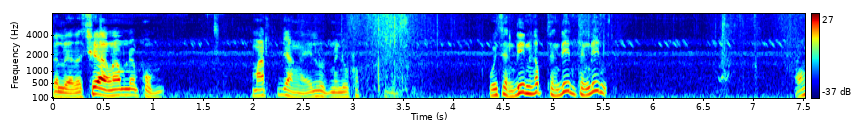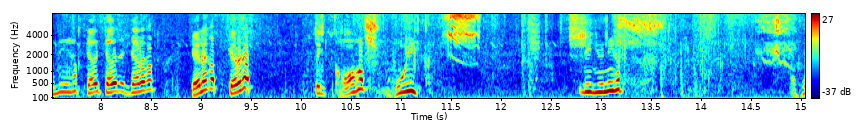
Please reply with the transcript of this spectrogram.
ก็เหลือแต่เชือกแล้วเนี่ยผม มัดอย่างไรหลุดไม่รู้ครับอุ้ยเสียงดิ้นครับเสียงดิ้นเสียงดิ้นอ๋อนี่ครับเจอเจอเจอแล้วครับ เจอแล้วครับเจอแล้วครับ ติดขอครับหุยดิ้นอยู่นี่ครับโอ้โห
